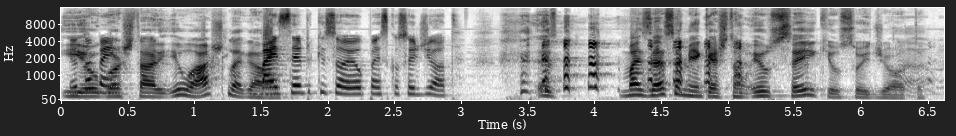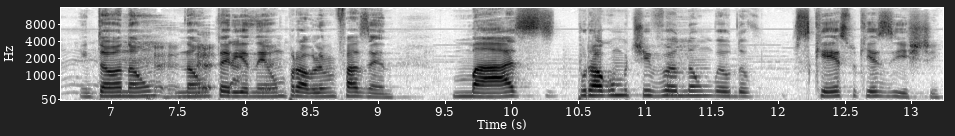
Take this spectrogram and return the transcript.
E Eu eu, gostaria. Eu acho legal. Mas sempre que sou eu, penso que eu sou idiota. Mas essa é a minha questão. Eu sei que eu sou idiota. Então eu não, não teria nenhum problema fazendo. Mas, por algum motivo, eu não eu esqueço que existe.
